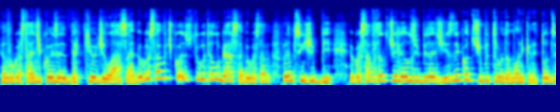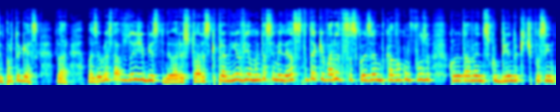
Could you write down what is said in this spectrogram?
eu vou gostar de coisa daqui ou de lá, sabe? Eu gostava de coisas de todo qualquer lugar, sabe? Eu gostava, por exemplo, assim, gibi. Eu gostava tanto de ler os gibis da Disney quanto o gibi Turma da Mônica, né? Todos em português, claro. Mas eu gostava dos dois gibis, entendeu? Eram histórias que para mim eu via muitas semelhanças, tanto é que várias dessas coisas eu ficava confuso quando eu tava descobrindo que, tipo assim,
